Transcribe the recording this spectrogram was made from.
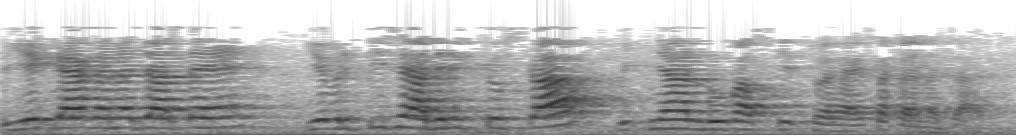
तो ये क्या कहना चाहते हैं? ये वृत्ति से अतिरिक्त उसका विज्ञान रूप अस्तित्व है, ऐसा कहना चाहते हैं।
